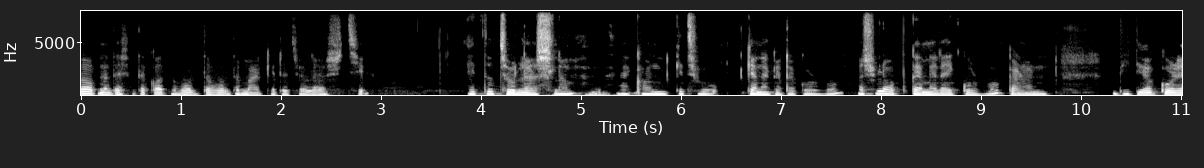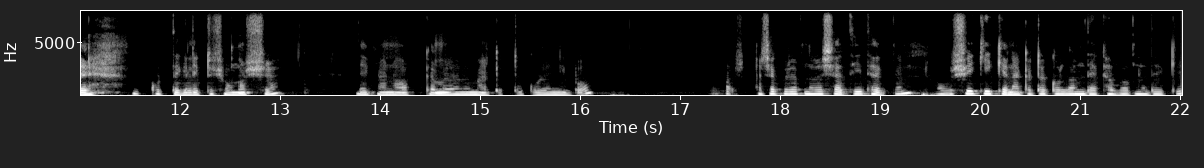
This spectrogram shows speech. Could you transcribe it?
তো আপনাদের সাথে কথা বলতে বলতে মার্কেটে চলে আসছি। এই তো চলে আসলাম। এখন কিছু কেনাকাটা করব। আসলে অফ ক্যামেরাই করব, কারণ ভিডিও করে করতে গেলে একটু সমস্যা। কারণে অফ ক্যামেরা আমি মার্কেটটা করে নিব। আশা করি আপনারা সাথেই থাকবেন। অবশ্যই কি কেনাকাটা করলাম দেখাবো আপনাদেরকে।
